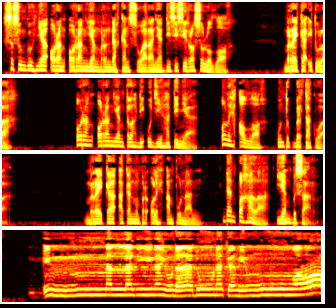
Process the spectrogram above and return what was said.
Sesungguhnya orang-orang yang merendahkan suaranya di sisi Rasulullah, mereka itulah orang-orang yang telah diuji hatinya oleh Allah untuk bertakwa. Mereka akan memperoleh ampunan dan pahala yang besar. Wara'il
